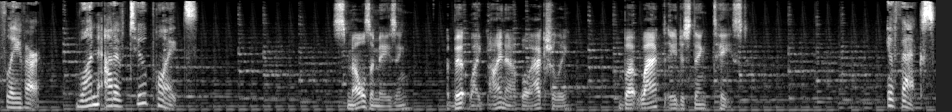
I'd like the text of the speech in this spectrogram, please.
Flavor 1 out of 2 points. Smells amazing, a bit like pineapple actually, but lacked a distinct taste. Effects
